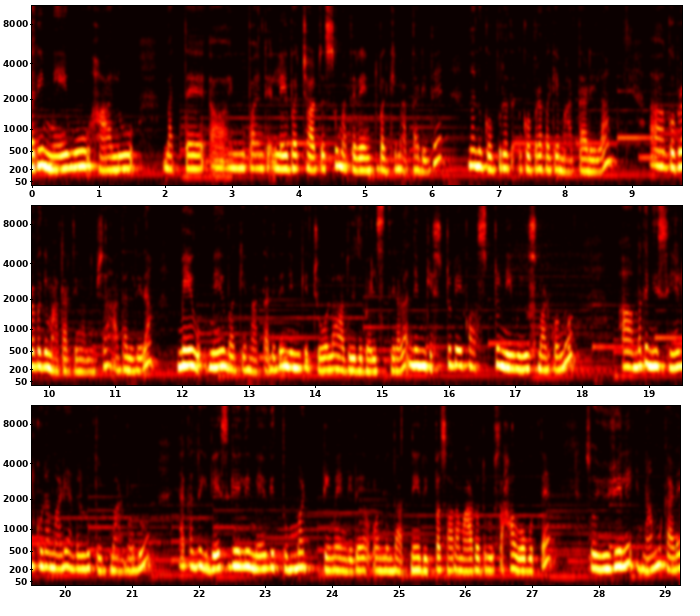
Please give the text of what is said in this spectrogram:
ಬರೀ ಮೇವು, ಹಾಲು, ಮತ್ತು ಇನ್ನೊಂದು ಪಾಯಿಂಟ್ ಲೇಬರ್ ಚಾರ್ಜಸ್ಸು ಮತ್ತು ರೆಂಟ್ ಬಗ್ಗೆ ಮಾತಾಡಿದ್ದೆ. ನಾನು ಗೊಬ್ಬರದ, ಗೊಬ್ಬರ ಬಗ್ಗೆ ಮಾತಾಡಿಲ್ಲ. ಗೊಬ್ಬರ ಬಗ್ಗೆ ಮಾತಾಡ್ತೀನಿ ಒಂದು ನಿಮಿಷ, ಅದಲ್ದಿರ? ಮೇವು ಮೇವು ಬಗ್ಗೆ ಮಾತಾಡಿದೆ. ನಿಮಗೆ ಜೋಳ ಅದು ಇದು ಬೆಳೆಸ್ತೀರಲ್ಲ, ನಿಮ್ಗೆ ಎಷ್ಟು ಬೇಕೋ ಅಷ್ಟು ನೀವು ಯೂಸ್ ಮಾಡಿಕೊಂಡು ಮತ್ತು ನೀವು ಸೇಲ್ ಕೂಡ ಮಾಡಿ ಅದರಲ್ಲೂ ದುಡ್ಡು ಮಾಡ್ಬೋದು. ಯಾಕಂದರೆ ಈ ಬೇಸಿಗೆಯಲ್ಲಿ ಮೇವಿಗೆ ತುಂಬ ಡಿಮ್ಯಾಂಡ್ ಇದೆ. ಒಂದೊಂದು ಹದಿನೈದು, ಇಪ್ಪತ್ತು ಸಾವಿರ ಮಾರೋದ್ರೂ ಸಹ ಹೋಗುತ್ತೆ. ಸೊ ಯೂಶ್ವಲಿ ನಮ್ಮ ಕಡೆ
